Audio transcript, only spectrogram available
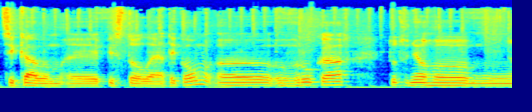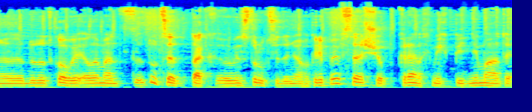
цікавим е, пістолетиком е, в руках. Тут в нього додатковий елемент. Тут це так в інструкції до нього кріпився, щоб кренг міг піднімати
